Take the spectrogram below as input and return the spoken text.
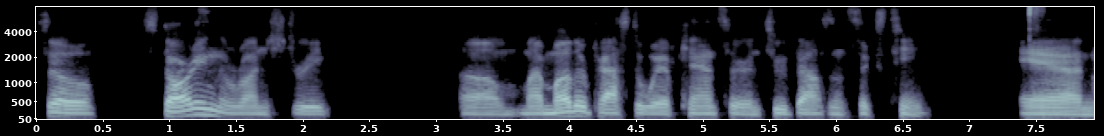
so starting the run streak, um, my mother passed away of cancer in 2016, and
